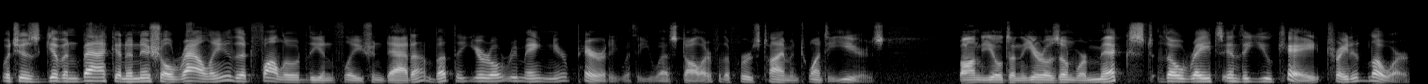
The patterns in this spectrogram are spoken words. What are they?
which has given back an initial rally that followed the inflation data, but the euro remained near parity with the US dollar for the first time in 20 years. Bond yields in the eurozone were mixed, though rates in the UK traded lower.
